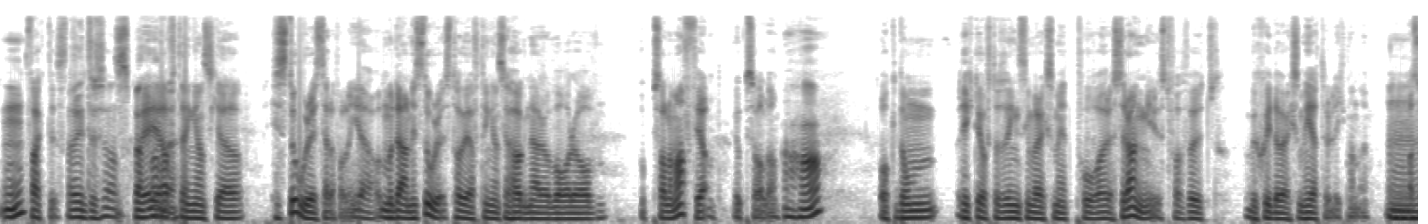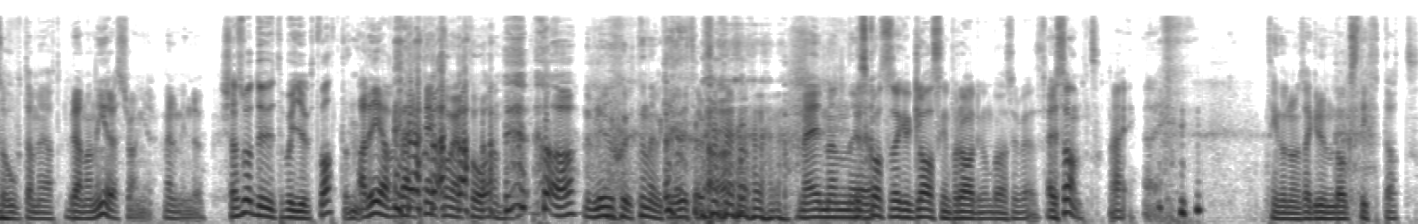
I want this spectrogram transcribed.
det Mm. faktiskt. Det är intressant. Vi Spännande. har haft en ganska, historiskt i alla fall, ja, modern historiskt har vi haft en ganska hög närvaro av Uppsala-maffian i Uppsala. Aha. Och de riktar ju oftast in sin verksamhet på restauranger just för att få ut beskydda verksamheter och liknande. Mm. Alltså hota med att bränna ner restauranger, mer eller mindre. Känns som att du är ute på djupt vatten. Ja det är jag verkligen kommer på. Ja. Nu blir vi skjuten när vi kliver ut här. Nej men, Det eh, skottar säkert glas in på radion bara så du vet. är det sant? Nej. Tänkte om någon sån här grundlag stiftat.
